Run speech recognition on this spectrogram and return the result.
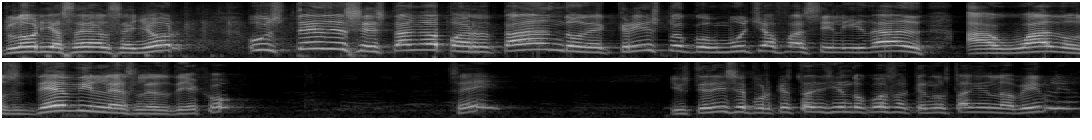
Gloria sea al Señor. Ustedes se están apartando de Cristo con mucha facilidad, aguados, débiles, les dijo. ¿Sí? Y usted dice, ¿por qué está diciendo cosas que no están en la Biblia?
